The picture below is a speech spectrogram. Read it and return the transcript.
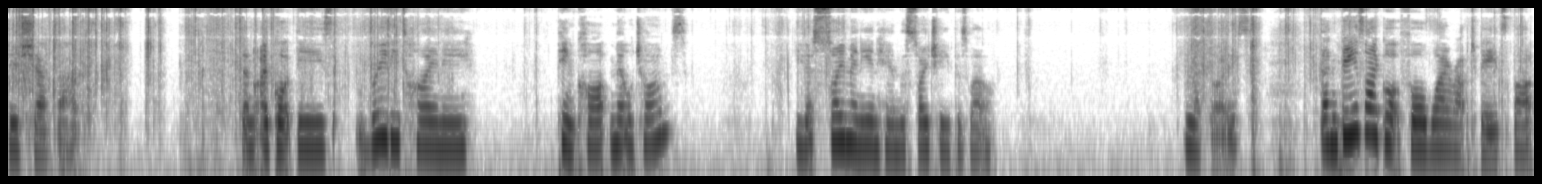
who shared that. Then I got these really tiny pink heart metal charms. You get so many in here and they're so cheap as well. Love those. Then these I got for wire wrapped beads, but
